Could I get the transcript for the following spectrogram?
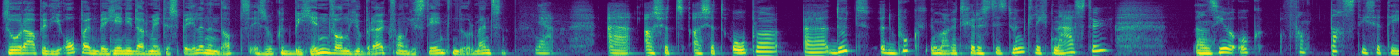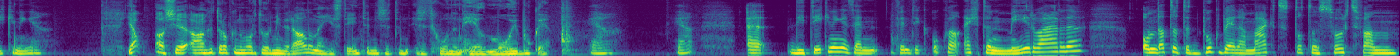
Zo raap je die op en begin je daarmee te spelen. En dat is ook het begin van gebruik van gesteenten door mensen. Ja, uh, als, je het, als je het open uh, doet, het boek, u mag het gerust eens doen, het ligt naast u, dan zien we ook fantastische tekeningen. Ja, als je aangetrokken wordt door mineralen en gesteenten, is het, een, is het gewoon een heel mooi boek. Hè. Ja, ja. Uh, die tekeningen zijn, vind ik, ook wel echt een meerwaarde, omdat het het boek bijna maakt tot een soort van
